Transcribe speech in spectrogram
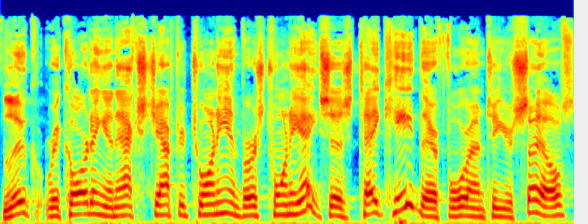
Luke, recording in Acts chapter 20 and verse 28, says, Take heed therefore unto yourselves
